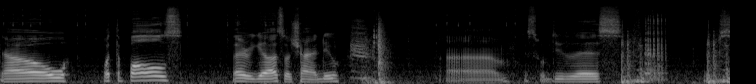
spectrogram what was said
no, what the balls? There we go. That's what I'm trying to do. Um, guess we'll do this. Oops.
